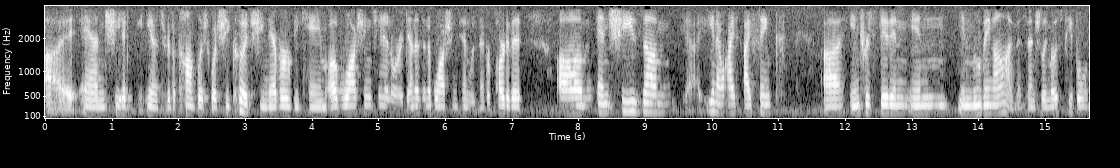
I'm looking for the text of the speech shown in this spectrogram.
Uh, and she had, you know, sort of accomplished what she could. She never became of Washington or a denizen of Washington. Was never part of it. Um, and she's, um, you know, I, I think uh, interested in, in in moving on. Essentially, most people,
